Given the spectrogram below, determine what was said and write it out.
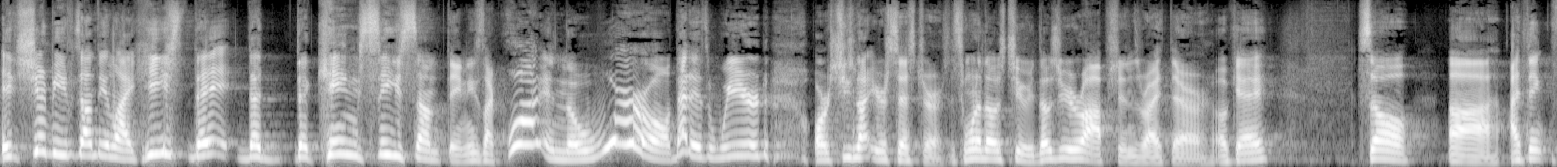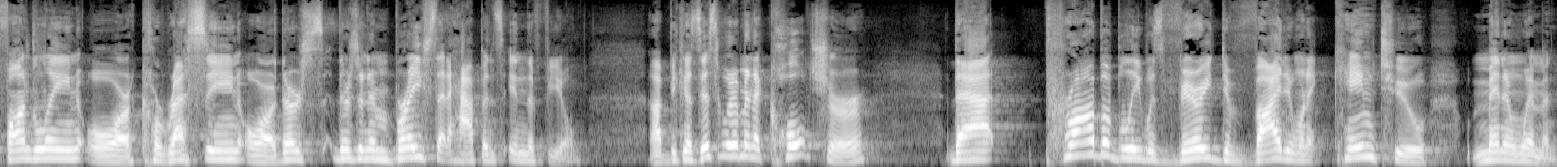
It should be something like he's they the, the king sees something. He's like, what in the world? That is weird. Or she's not your sister. It's one of those two. Those are your options right there. Okay. So uh, I think fondling or caressing or there's there's an embrace that happens in the field uh, because this would have been a culture that probably was very divided when it came to men and women.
